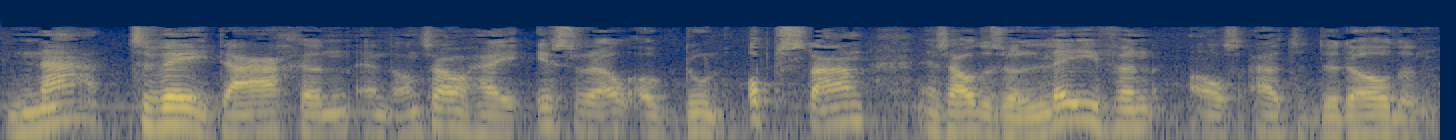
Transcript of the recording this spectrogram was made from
na twee dagen. En dan zou hij Israël ook doen opstaan. En zouden ze leven als uit de doden.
